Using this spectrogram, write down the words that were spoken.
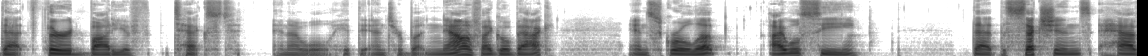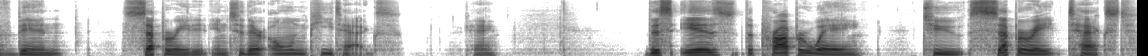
that third body of text and I will hit the enter button. Now if I go back and scroll up, I will see that the sections have been separated into their own p tags. Okay. This is the proper way to separate text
